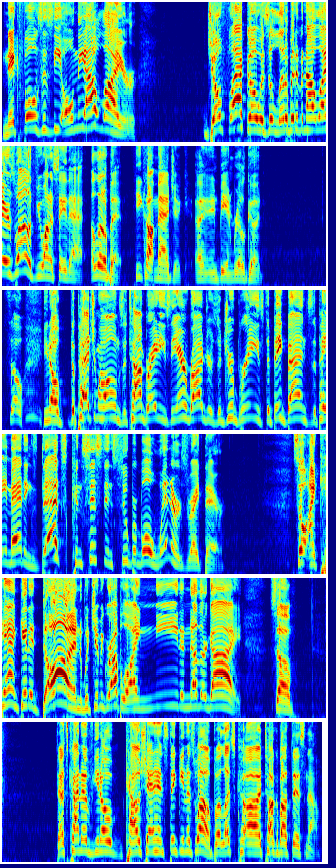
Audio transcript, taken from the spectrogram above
Nick Foles is the only outlier. Joe Flacco is a little bit of an outlier as well, if you want to say that. A little bit. He caught magic uh, and being real good. So, you know, the Patrick Mahomes, the Tom Brady's, the Aaron Rodgers, the Drew Brees, the Big Bens, the Peyton Mannings, that's consistent Super Bowl winners right there. So I can't get it done with Jimmy Garoppolo. I need another guy. So that's kind of, you know, Kyle Shanahan's thinking as well. But let's uh, talk about this now.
